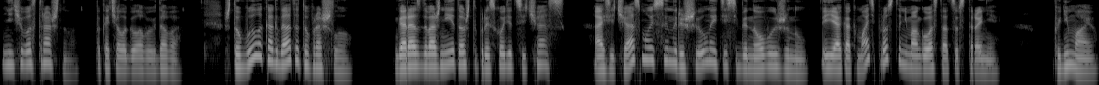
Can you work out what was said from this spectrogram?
«Ничего страшного», — покачала головой вдова. «Что было когда-то, то прошло. Гораздо важнее то, что происходит сейчас. А сейчас мой сын решил найти себе новую жену, и я, как мать, просто не могу остаться в стороне». «Понимаю».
